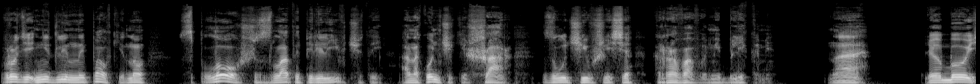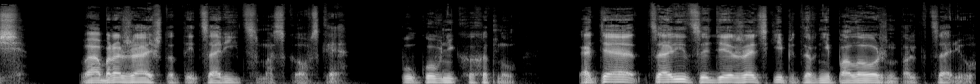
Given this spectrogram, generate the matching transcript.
вроде недлинной палки, но сплошь злато-переливчатый, а на кончике шар, залучившийся кровавыми бликами. «На, любуйся, воображай, что ты царица московская!» Полковник хохотнул. Хотя царице держать скипетр не положено, только царю.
